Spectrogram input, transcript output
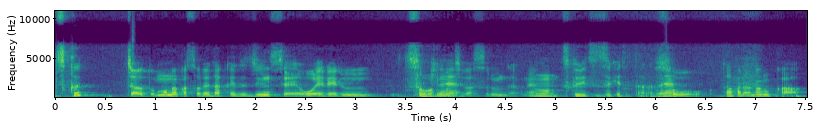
作っちゃうともうなんかそれだけで人生終えれる気持ちがするんだよね。うん作り続けてたらね。そう。だからなんか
